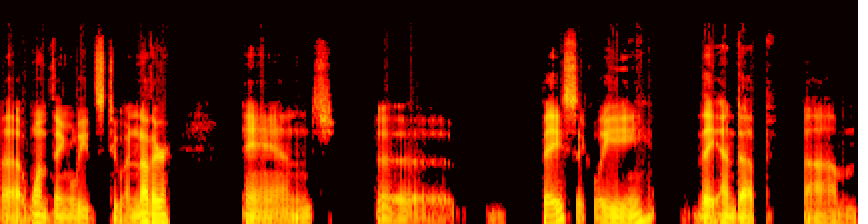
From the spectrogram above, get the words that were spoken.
uh, one thing leads to another, and uh, basically they end up um,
